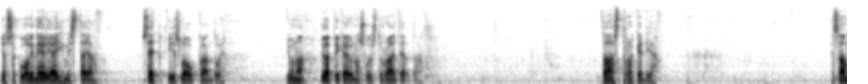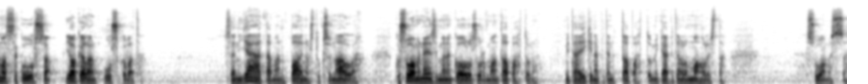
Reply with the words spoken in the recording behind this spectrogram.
jossa kuoli neljä ihmistä ja 75 loukkaantui. Juna, yöpikajuna suistui raiteeltaan. Taas tragedia. Ja samassa kuussa Jokelan uskovat sen jäätävän painostuksen alla, kun Suomen ensimmäinen koulusurma on tapahtunut, mitä ei ikinä pitänyt tapahtua, mikä ei pitänyt olla mahdollista Suomessa.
